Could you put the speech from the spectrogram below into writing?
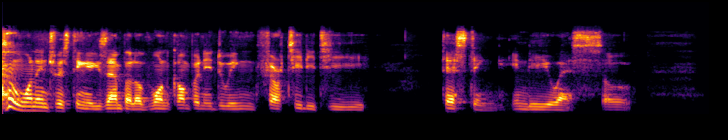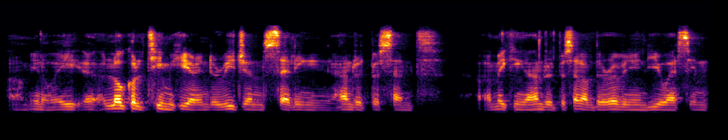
one interesting example of one company doing fertility testing in the us so um, you know a, a, local team here in the region selling 100% uh, making 100% of the revenue in the us in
